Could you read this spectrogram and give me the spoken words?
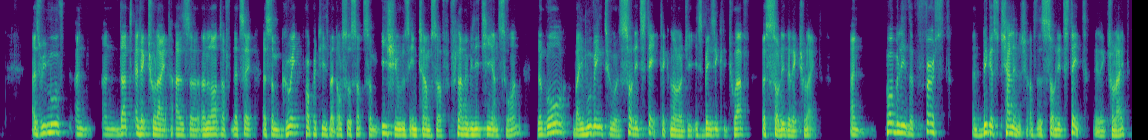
As we move and and that electrolyte has a, a, lot of let's say has some great properties but also some, some issues in terms of flammability and so on the goal by moving to a solid state technology is basically to have a solid electrolyte and probably the first and biggest challenge of the solid state electrolyte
